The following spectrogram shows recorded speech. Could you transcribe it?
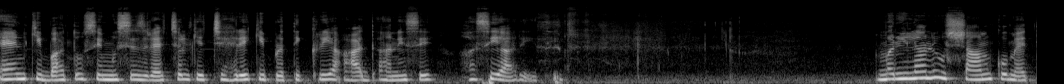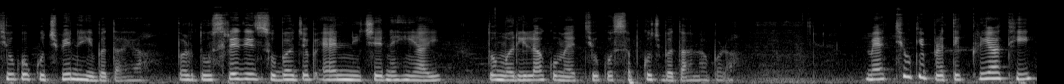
एन की बातों से मिसेस रैचल के चेहरे की प्रतिक्रिया आद आने से हँसी आ रही थी। मरीला ने उस शाम को मैथ्यू को कुछ भी नहीं बताया। पर दूसरे दिन सुबह जब एन नीचे नहीं आई तो मरीला को मैथ्यू को सब कुछ बताना पड़ा। मैथ्यू की प्रतिक्रिया थी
